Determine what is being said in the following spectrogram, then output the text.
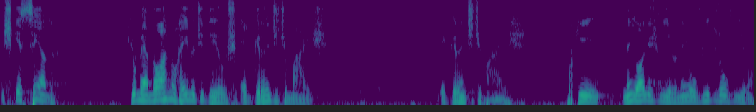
Esquecendo que o menor no reino de Deus é grande demais. É grande demais. Porque nem olhos viram, nem ouvidos ouviram,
